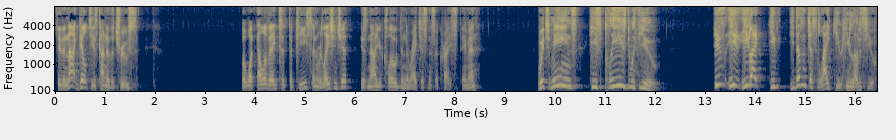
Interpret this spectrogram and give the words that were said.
See, the not guilty is kind of the truce. But what elevates it to peace and relationship is now you're clothed in the righteousness of Christ. Amen? Which means he's pleased with you. He's, he, he like, he, he doesn't just like you, he loves you.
